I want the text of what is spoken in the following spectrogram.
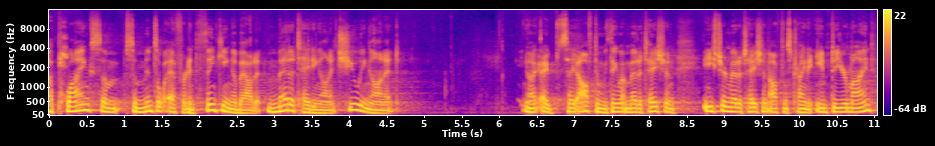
applying some, some mental effort and thinking about it, meditating on it, chewing on it. You know, I, I say often we think about meditation, Eastern meditation often is trying to empty your mind.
